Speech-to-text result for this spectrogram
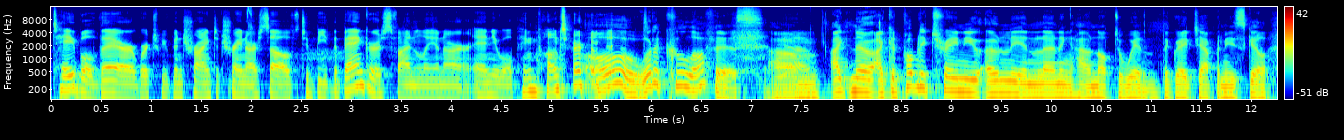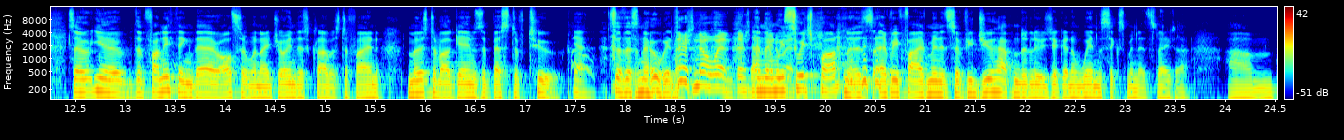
table there, which we've been trying to train ourselves to beat the bankers finally in our annual ping pong tournament. Oh, what a cool office! Um, I no, I could probably train you only in learning how not to win, the great Japanese skill. So you know, the funny thing there also when I joined this club was to find most of our games are best of two. Yeah. so there's no winner. There's no win. There's no and then we win. switch partners every five minutes. So if you do happen to lose, you're going to win six minutes later. Um,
